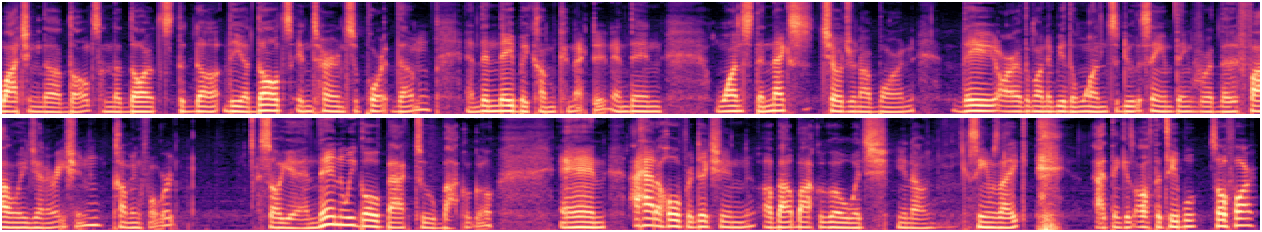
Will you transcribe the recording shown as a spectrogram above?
watching the adults and the adults the the adults in turn support them and then they become connected and then once the next children are born they are going to be the ones to do the same thing for the following generation coming forward so yeah and then we go back to bakugo and i had a whole prediction about bakugo which you know seems like i think is off the table so far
